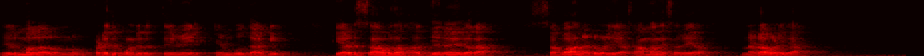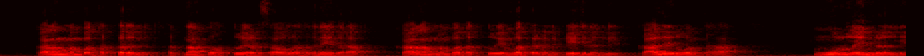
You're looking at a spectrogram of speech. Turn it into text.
ನಿರ್ಮಲ್ ಅವರನ್ನು ಪಡೆದುಕೊಂಡಿರುತ್ತೇವೆ ಎಂಬುದಾಗಿ ಎರಡು ಸಾವಿರದ ಹದಿನೈದರ ಸಭಾ ನಡವಳಿಯ, ಸಾಮಾನ್ಯ ಸಭೆಯ ನಡವಳಿಯ ಕಾಲಂ ನಂಬರ್ ಹತ್ತರಲ್ಲಿ, ಹದಿನಾಲ್ಕು ಹತ್ತು ಎರಡು ಸಾವಿರದ ಹದಿನೈದರ ಕಾಲಂ ನಂಬರ್ ಹತ್ತು ಎಂಬತ್ತೆರಡನೇ ಪೇಜಿನಲ್ಲಿ ಖಾಲಿ ಇರುವಂತಹ ಮೂರು ಲೈನ್ಗಳಲ್ಲಿ,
